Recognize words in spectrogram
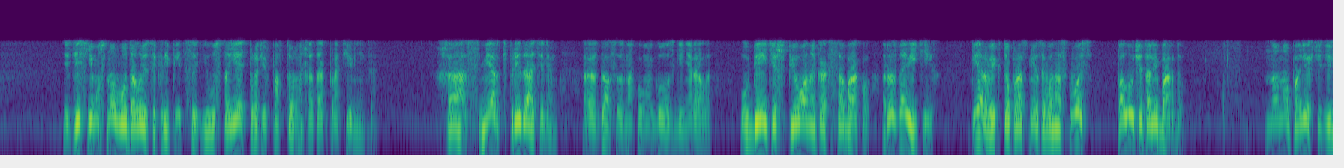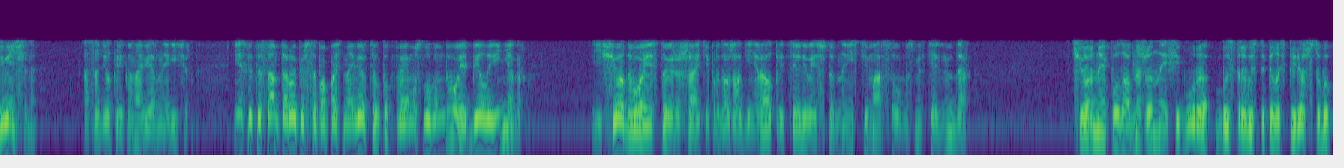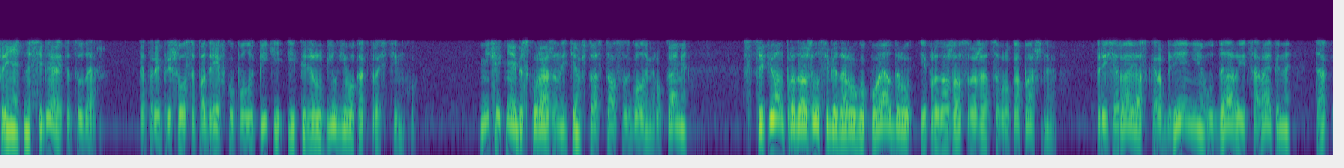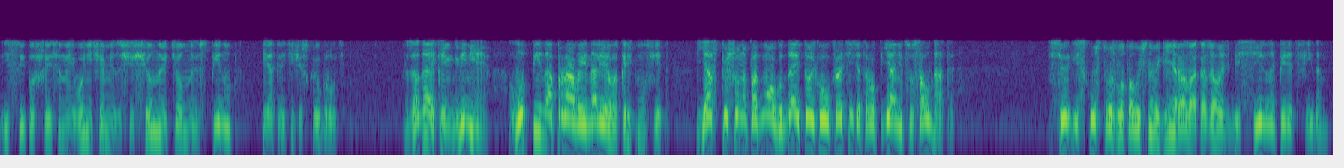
Здесь ему снова удалось закрепиться и устоять против повторных атак противника. «Ха! Смерть предателям!» — раздался знакомый голос генерала. «Убейте шпиона, как собаку! Раздавите их! Первый, кто проснет его насквозь, получит алибарду!» «Ну-ну, полегче, деревенщина!» — осадил крикуна верный Ричард. «Если ты сам торопишься попасть на вертел, то к твоим услугам двое, белый и негр». «Еще двое из той же шайки», — продолжал генерал, прицеливаясь, чтобы нанести Марсовому смертельный удар. Черная полуобнаженная фигура быстро выступила вперед, чтобы принять на себя этот удар, который пришелся под ревку полупики и перерубил его как тростинку. Ничуть не обескураженный тем, что остался с голыми руками, Сципион продолжил себе дорогу к Уайлдеру и продолжал сражаться в рукопашную, презирая оскорбления, удары и царапины, так и сыпавшиеся на его ничем не защищенную темную спину и атлетическую грудь. «Задай-ка им, Гвинея! Лупи направо и налево!» — крикнул Фит. «Я спешу на подмогу, дай только укротить этого пьяницу-солдата!» Все искусство злополучного генерала оказалось бессильно перед Фидом.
